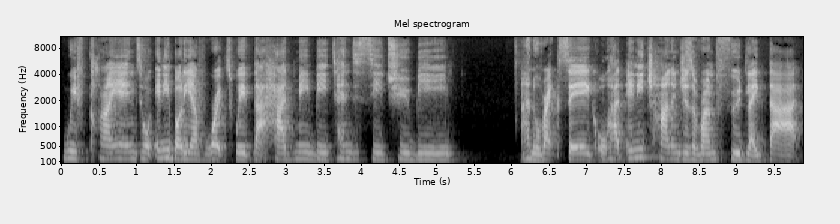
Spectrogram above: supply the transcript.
with clients or anybody I've worked with that had maybe tendency to be anorexic or had any challenges around food like that,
